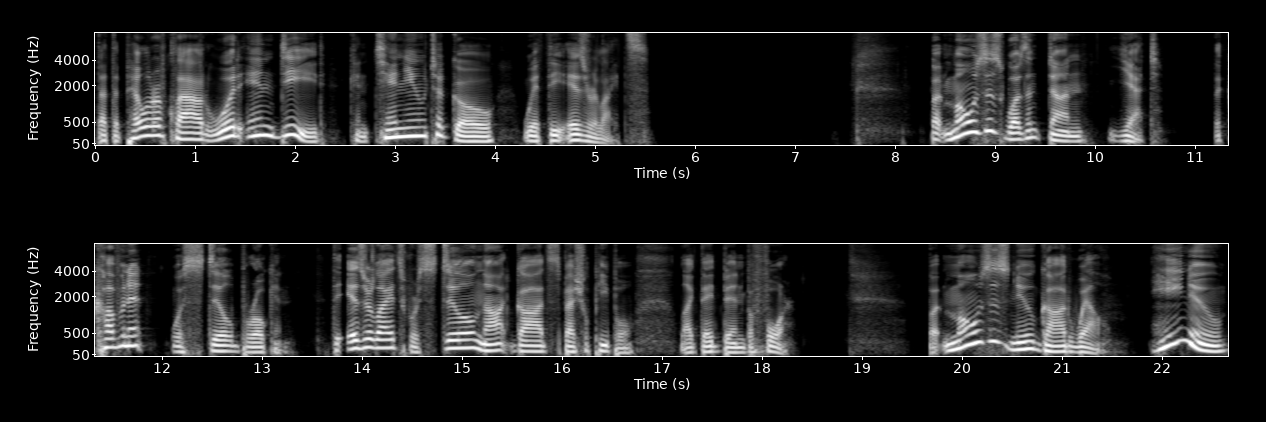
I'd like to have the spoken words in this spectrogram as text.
that the pillar of cloud would indeed continue to go with the Israelites. But Moses wasn't done yet. The covenant was still broken. The Israelites were still not God's special people like they'd been before. But Moses knew God well. He knew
